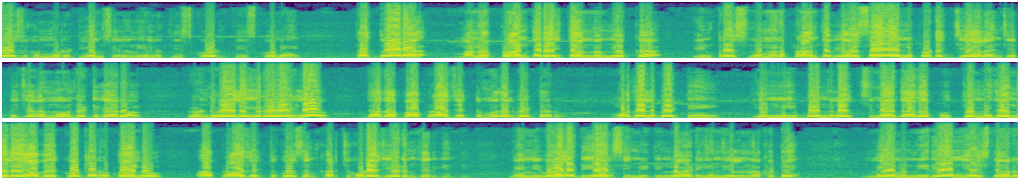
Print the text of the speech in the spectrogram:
రోజుకు మూడు టీఎంసీల నీళ్ళు తీసుకో తీసుకొని తద్వారా మన ప్రాంత రైతాంగం యొక్క ఇంట్రెస్ట్ను మన ప్రాంత వ్యవసాయాన్ని ప్రొటెక్ట్ చేయాలని చెప్పి జగన్మోహన్ రెడ్డి గారు రెండు వేల ఇరవైలో దాదాపు ఆ ప్రాజెక్టు మొదలుపెట్టారు. మొదలుపెట్టి ఎన్ని ఇబ్బందులు వచ్చినా దాదాపు తొమ్మిది వందల యాభై కోట్ల రూపాయలు ఆ ప్రాజెక్టు కోసం ఖర్చు కూడా చేయడం జరిగింది. మేము ఇవాళ డిఆర్సీ మీటింగ్లో అడిగింది వీళ్ళని ఒకటే మేము మీరేం చేసినారు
